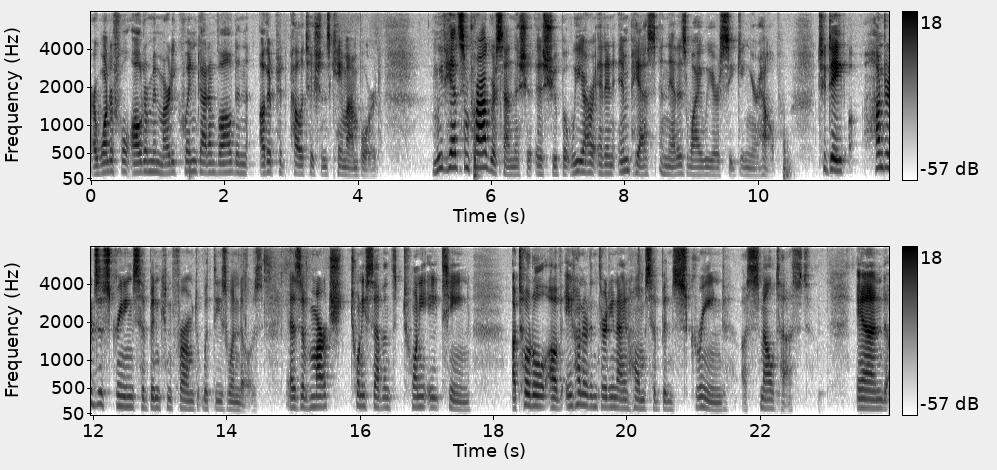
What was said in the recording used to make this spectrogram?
our wonderful Alderman Marty Quinn got involved, and other politicians came on board. We've had some progress on this issue, but we are at an impasse, and that is why we are seeking your help. To date, hundreds of screenings have been confirmed with these windows. As of March 27th, 2018, a total of 839 homes have been screened, a smell test, and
